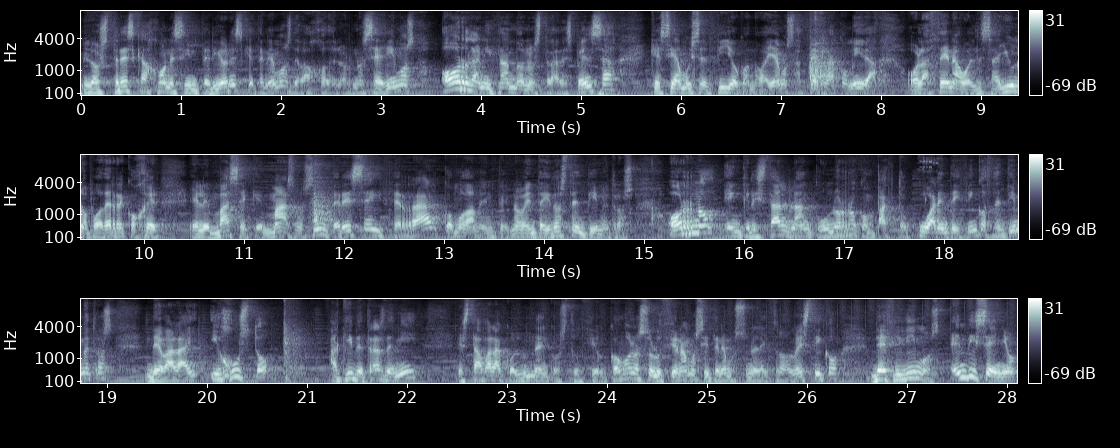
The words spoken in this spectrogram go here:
los tres cajones interiores que tenemos debajo del horno. Seguimos organizando nuestra despensa, que sea muy sencillo cuando vayamos a hacer la comida o la cena o el desayuno poder recoger el envase que más nos interese y cerrar cómodamente, 92 centímetros. Horno en cristal blanco un horno compacto, 45 centímetros de balay y justo aquí detrás de mí estaba la columna en construcción. ¿Cómo lo solucionamos si tenemos un electrodoméstico? Decidimos en diseño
